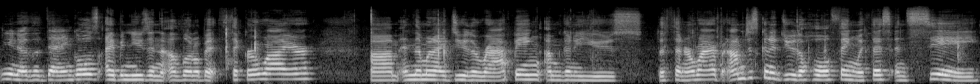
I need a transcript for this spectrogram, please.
you know the dangles I've been using a little bit thicker wire. Um, and then when I do the wrapping I'm going to use the thinner wire. But I'm just going to do the whole thing with this and see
